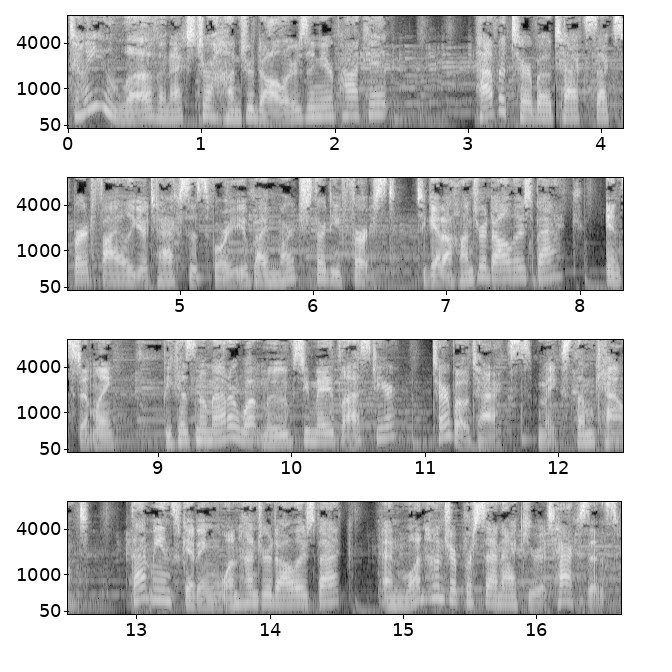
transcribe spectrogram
Don't you love an extra $100 in your pocket? Have a TurboTax expert file your taxes for you by March 31st to get $100 back instantly. Because no matter what moves you made last year, TurboTax makes them count. That means getting $100 back and 100% accurate taxes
